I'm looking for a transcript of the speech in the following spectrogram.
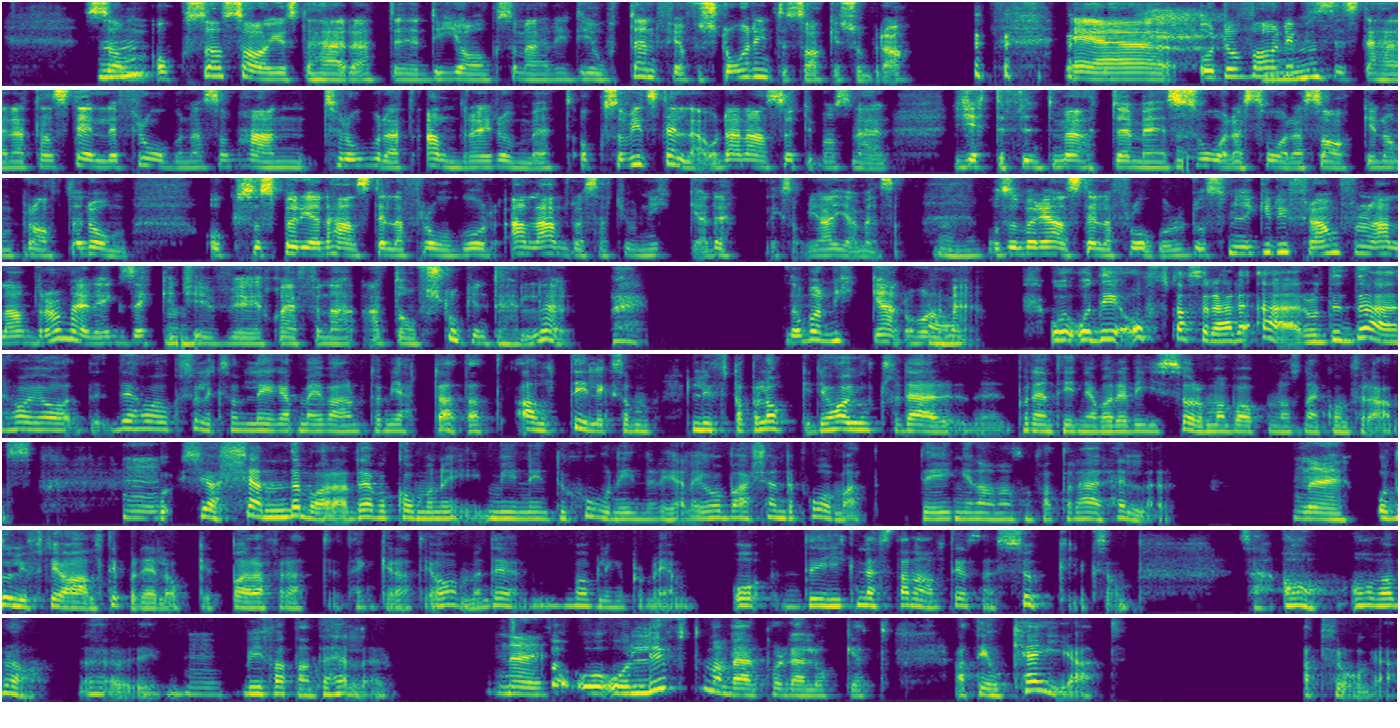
Som Mm. också sa just det här att eh, det är jag som är idioten för jag förstår inte saker så bra. eh, och då var det Mm. precis det här att han ställer frågorna som han tror att andra i rummet också vill ställa. Och där har han suttit på en sån här jättefint möte med svåra, svåra saker de pratade om. Och så började han ställa frågor. Alla andra satt ju och nickade. Liksom, Jajamensan. mm, Och så började han ställa frågor och då smyger det fram från alla andra de här executive-cheferna att de förstod inte heller. Nej. De bara nickar och håller Ja. med. Och, och det är ofta så där det är. Och det där har jag, det- har också liksom legat mig varmt om hjärtat. Att alltid liksom lyfta på locket. Jag har gjort så där på den tiden jag var revisor och man var på någon sån här konferens. Mm. Och jag kände bara, där kom min intuition in i det hela. Jag bara kände på mig att det är ingen annan som fattar det här heller. Nej, Och då lyfte jag alltid på det locket bara för att jag tänker att ja, men det var väl inget problem. Och det gick nästan alltid en sån här suck liksom. Så här, åh, åh vad bra. Eh, mm. Vi fattar inte heller. nej. Så- Och, och lyfter man väl på det där locket att det är okej att, att fråga,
